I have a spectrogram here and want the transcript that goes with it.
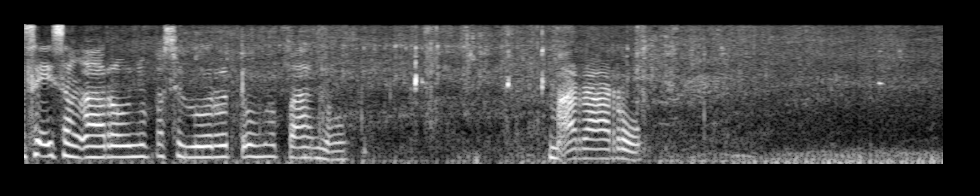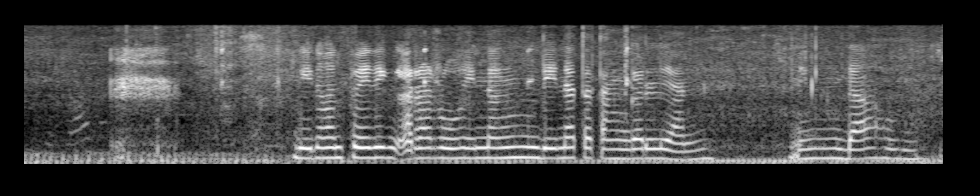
Sa isang araw nyo pa siguro ito mapano. Maararo. Hindi naman pwedeng araruhin ng hindi natatanggal yan. Ng dahon.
